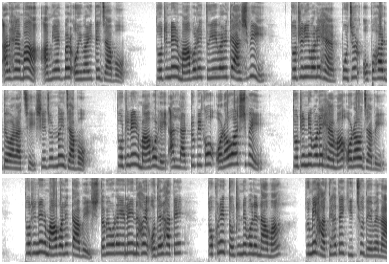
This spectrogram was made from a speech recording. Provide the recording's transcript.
আর হ্যাঁ মা, আমি একবার ওই বাড়িতে যাব। তটিনের মা বলে, তুই এই বাড়িতে আসবি? তটিনী বলে হ্যাঁ পুজোর উপহার দেওয়ার আছে, সেজন্যই যাব। তটিনীর মা বলে, আর লাট্টু পিকো, ওরাও আসবে? তটিনী বলে হ্যাঁ মা, ওরাও যাবে। তটিনীর মা বলে, তা বেশ, তবে ওরা এলেই না হয় ওদের হাতে? তখনই তটিনী বলে, না মা, তুমি হাতে হাতে কিচ্ছু দেবে না,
